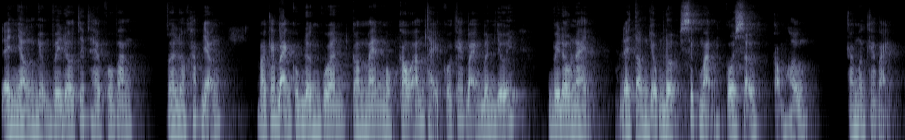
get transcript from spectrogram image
để nhận những video tiếp theo của văn về luật hấp dẫn. Và các bạn cũng đừng quên comment một câu ám thị của các bạn bên dưới video này để tận dụng được sức mạnh của sự cộng hưởng. Cảm ơn các bạn.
